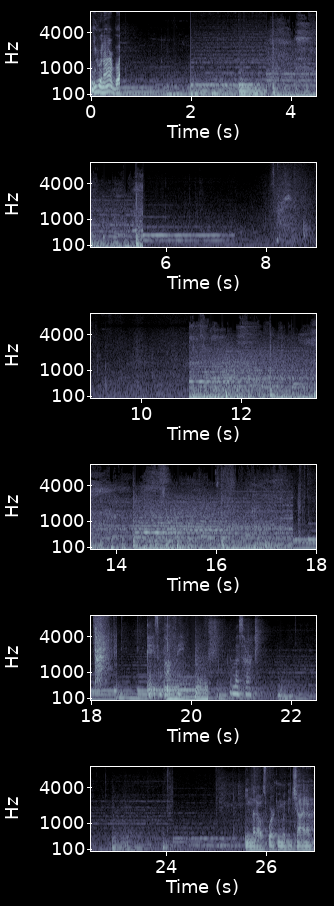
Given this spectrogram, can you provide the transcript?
You and I are black. Get you some coffee. I miss her. Team that I was working with in China.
